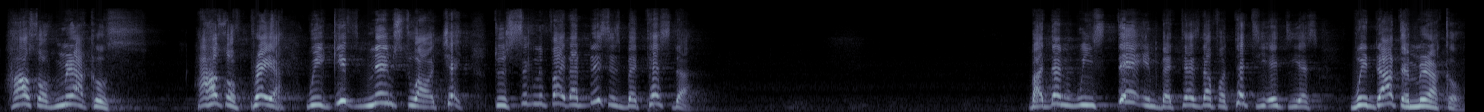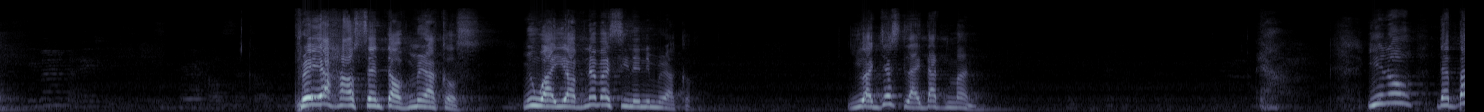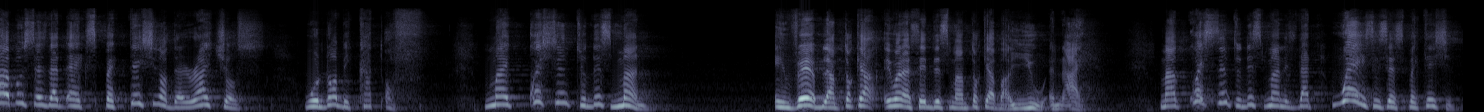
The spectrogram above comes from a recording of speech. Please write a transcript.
house of miracles, house of prayer. We give names to our church to signify that this is Bethesda. But then we stay in Bethesda for 38 years without a miracle. Prayer House Center of Miracles. Meanwhile, you have never seen any miracle. You are just like that man. Yeah. You know, the Bible says that the expectation of the righteous will not be cut off. My question to this man invariably, I'm talking, when I say this man, I'm talking about you and I. My question to this man is that where is his expectation?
